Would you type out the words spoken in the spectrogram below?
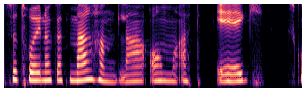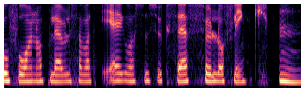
så tror jeg nok at mer handla om at jeg skulle få en opplevelse av at jeg var så suksessfull og flink. Mm.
